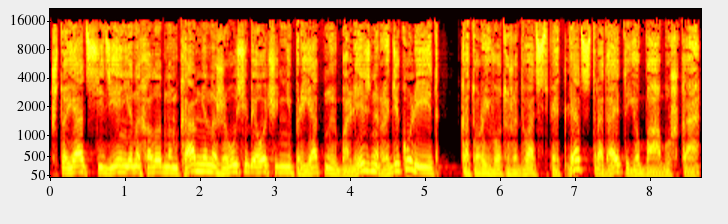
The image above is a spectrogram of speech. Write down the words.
что я от сиденья на холодном камне наживу себе очень неприятную болезнь — радикулит — которой вот уже 25 лет страдает ее бабушка.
